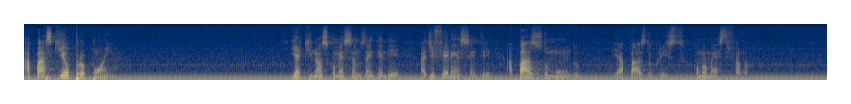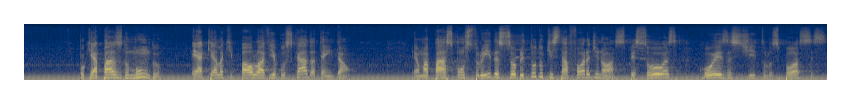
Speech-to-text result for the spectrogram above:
a paz que eu proponho. E aqui nós começamos a entender a diferença entre a paz do mundo e a paz do Cristo, como o mestre falou. Porque a paz do mundo é aquela que Paulo havia buscado até então. É uma paz construída sobre tudo o que está fora de nós: pessoas, coisas, títulos, posses.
